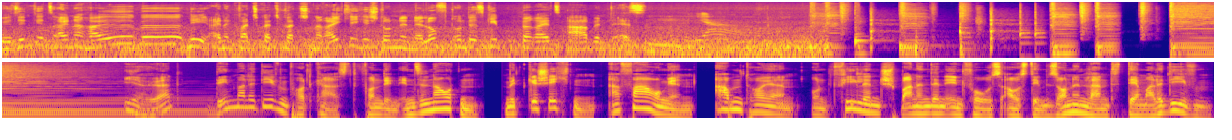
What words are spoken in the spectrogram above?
Wir sind jetzt eine halbe, nee, eine Quatsch, Quatsch, Quatsch, eine reichliche Stunde in der Luft und es gibt bereits Abendessen. Ja. Ihr hört den Malediven-Podcast von den Inselnauten mit Geschichten, Erfahrungen, Abenteuern und vielen spannenden Infos aus dem Sonnenland der Malediven.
